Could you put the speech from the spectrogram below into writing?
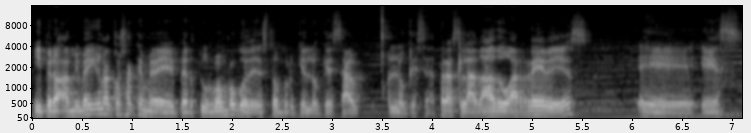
Y pero a mí me hay una cosa que me perturba un poco de esto, porque lo que se ha, lo que se ha trasladado a redes eh, es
